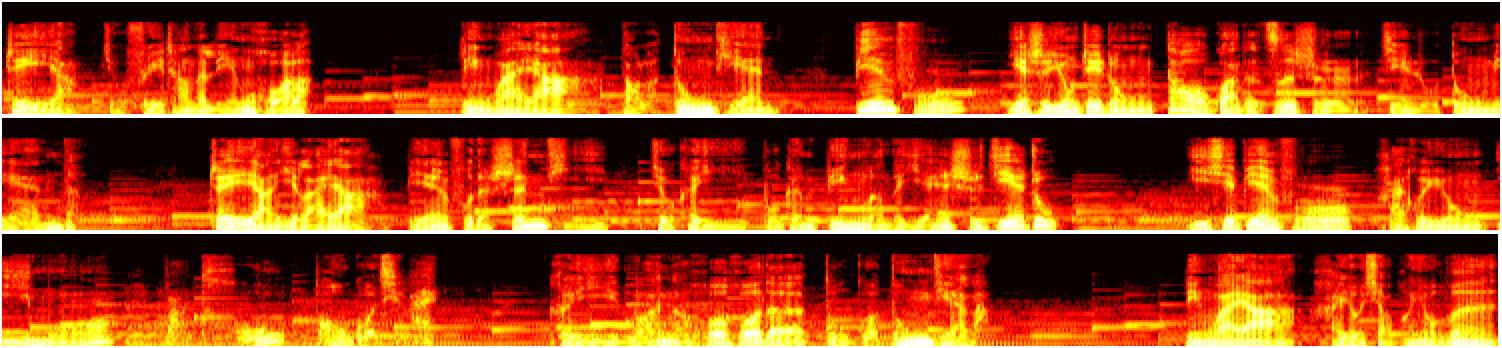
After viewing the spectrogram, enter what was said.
这样就非常的灵活了。另外呀，到了冬天，蝙蝠也是用这种倒挂的姿势进入冬眠的。这样一来呀，蝙蝠的身体就可以不跟冰冷的岩石接触。一些蝙蝠还会用翼膜把头包裹起来，可以暖暖和和的度过冬天了。另外呀，还有小朋友问：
